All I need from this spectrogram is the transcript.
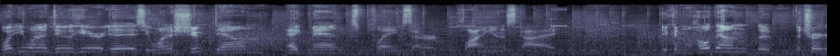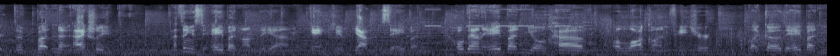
What you want to do here is you want to shoot down Eggman's planes that are flying in the sky. You can hold down the, the trigger, the button that actually, I think it's the A button on the um, GameCube. Yeah, it's the A button. Hold down the A button, you'll have a lock-on feature. Let go of the A button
